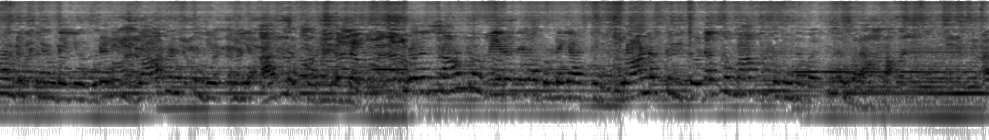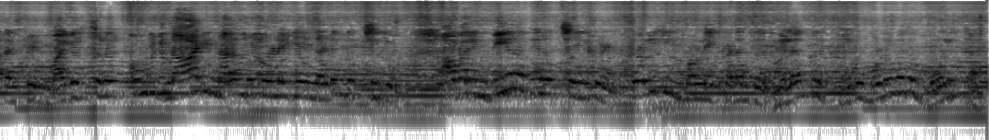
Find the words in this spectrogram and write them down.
ஆண்டு தன்னுடைய உடலில் வாகனத்தில் ஏற்றிய அருள் ஒரு சாண்டோ வீரதேவ பிள்ளையாட்டின் புராணத்தின் தொடக்கமாக இருந்தவர் செல்வராமா அதன் பின் மயில் சிலிர்க்கும் நாடி நரம்புகளையே நடுங்கச் செய்யும் அவரின் வீர வீர செயல்கள் பொலியின் மண்ணை கடந்து இலங்கை இது முழுவதும் ஒழித்தார்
